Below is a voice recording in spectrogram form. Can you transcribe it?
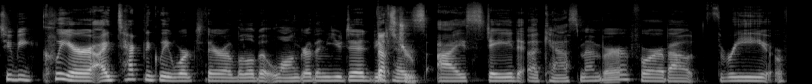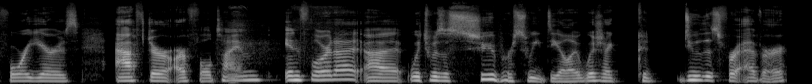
To be clear, I technically worked there a little bit longer than you did because. I stayed a cast member for about three or four years after our full time in Florida, uh, which was a super sweet deal. I wish I could do this forever.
